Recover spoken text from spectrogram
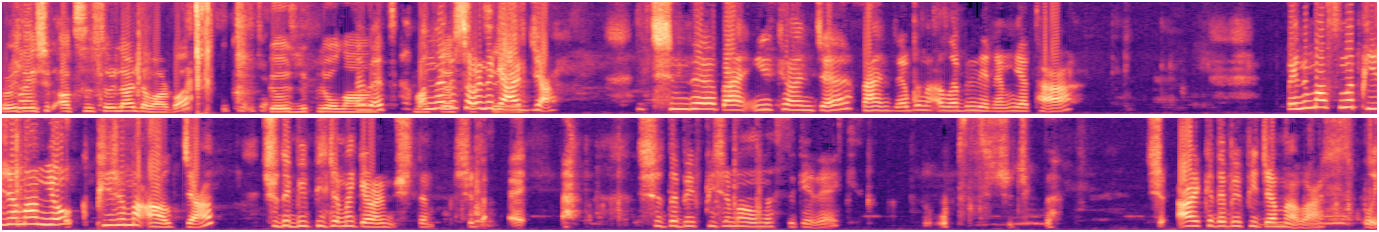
Böyle değişik aksesuarlar da var bak. İlk önce. Gözlüklü olan. Evet. Onları sonra seti. geleceğim. Şimdi ben ilk önce bence bunu alabilirim yatağa. Benim aslında pijamam yok. Pijama alacağım. Şurada bir pijama görmüştüm. Şurada. e, Şurada bir pijama olması gerek. Ups şu çıktı. Şu arkada bir pijama var. Uy.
